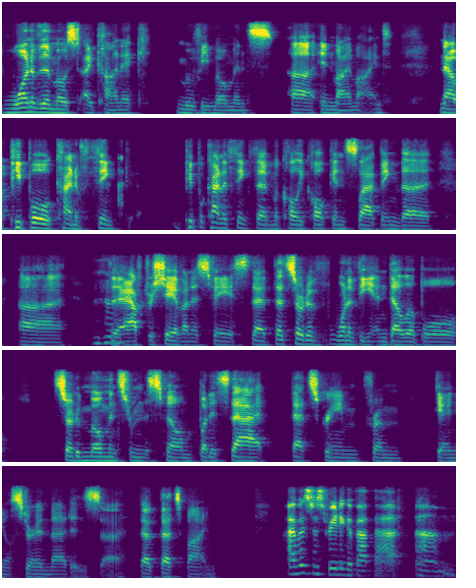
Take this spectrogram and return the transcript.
one of the most iconic movie moments uh, in my mind. Now, people kind of think people kind of think that Macaulay Culkin slapping the uh, mm-hmm. the aftershave on his face that that's sort of one of the indelible sort of moments from this film. But it's that that scream from Daniel Stern that is uh, that that's mine. I was just reading about that. Um,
